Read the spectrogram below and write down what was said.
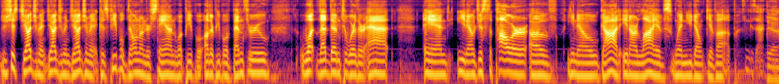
there's just judgment, judgment, judgment because people don't understand what people, other people have been through, what led them to where they're at, and you know, just the power of you know God in our lives when you don't give up. exactly. Yeah.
